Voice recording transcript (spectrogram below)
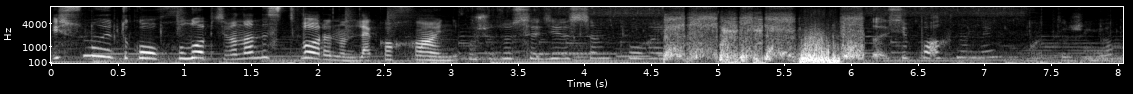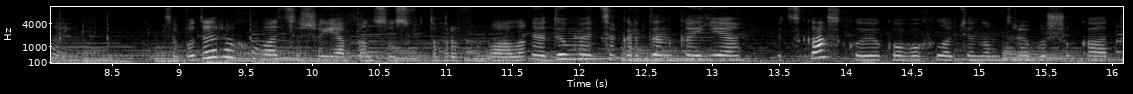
існує такого хлопця, вона не створена для кохання. Боже, тут сидів семпугай. Досі пахне ним. Ух ти ж йомаю. Це буде рахуватися, що я пансу сфотографувала. Я думаю, ця картинка є підсказкою, якого хлопця нам треба шукати.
